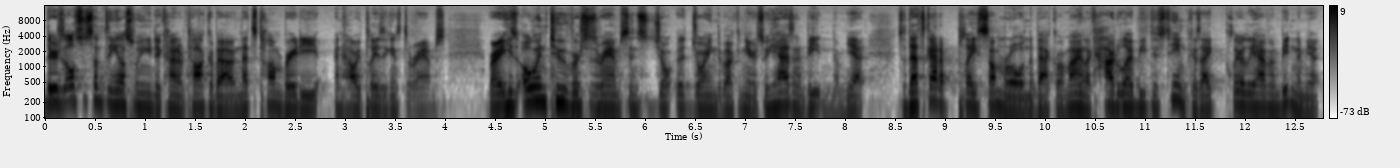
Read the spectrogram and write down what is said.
there's also something else we need to kind of talk about, and that's Tom Brady and how he plays against the Rams. Right, he's 0 2 versus Rams since jo- uh, joining the Buccaneers, so he hasn't beaten them yet. So that's got to play some role in the back of our mind, like how do I beat this team? Because I clearly haven't beaten them yet.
